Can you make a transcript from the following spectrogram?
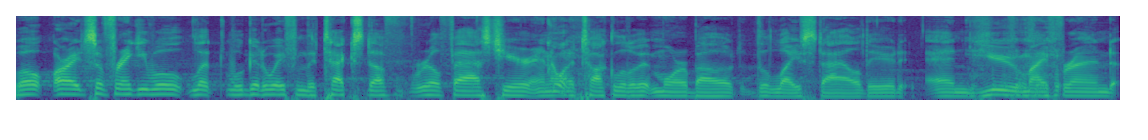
Well, all right. So, Frankie, we'll let we'll get away from the tech stuff real fast here, and cool. I want to talk a little bit more about the lifestyle, dude. And you, my friend,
